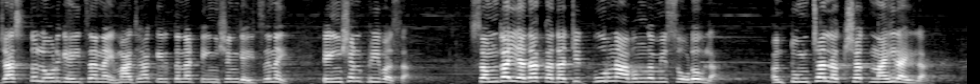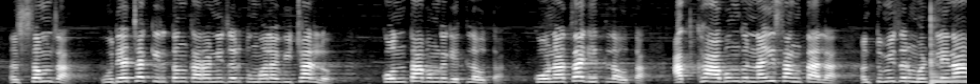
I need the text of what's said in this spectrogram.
जास्त लोड घ्यायचा नाही. माझ्या कीर्तनात टेन्शन घ्यायचं नाही. टेन्शन फ्री बसा. समजा यदा कदाचित पूर्ण अभंग मी सोडवला आणि तुमच्या लक्षात नाही राहिला समजा उद्याच्या कीर्तनकारांनी जर तुम्हाला विचारलं कोणता अभंग घेतला होता कोणाचा घेतला होता अख्खा अभंग नाही सांगता आला आणि तुम्ही जर म्हटले ना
